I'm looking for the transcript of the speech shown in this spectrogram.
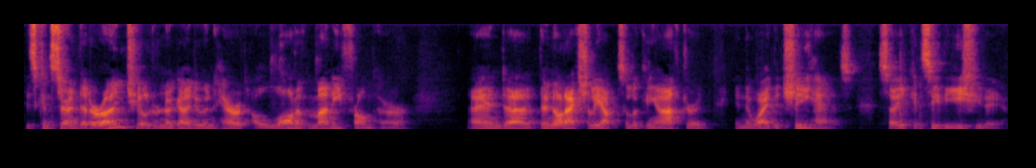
is concerned that her own children are going to inherit a lot of money from her, and uh, they're not actually up to looking after it in the way that she has. So you can see the issue there.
